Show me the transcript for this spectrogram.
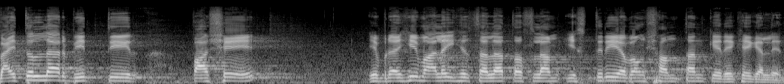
বাইতুল্লাহর ভিত্তির পাশে ইব্রাহিম আলাইহি সালাতাম স্ত্রী এবং সন্তানকে রেখে গেলেন।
